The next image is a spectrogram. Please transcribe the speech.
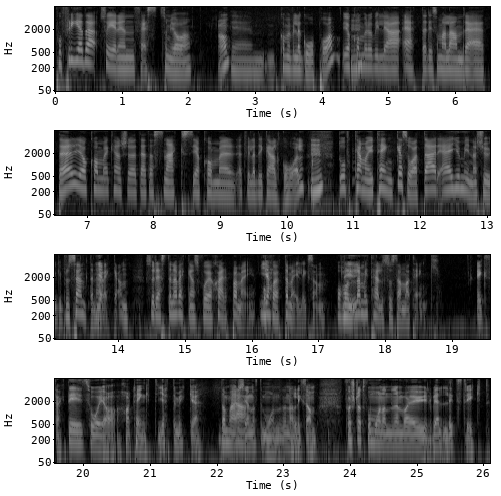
på fredag så är det en fest som jag ja. eh, kommer vilja gå på. Jag mm. kommer mm. att vilja äta det som alla andra äter. Jag kommer kanske att äta snacks. Jag kommer att vilja dricka alkohol. Mm. Då kan man ju tänka så att där är ju mina 20 procent den här ja. veckan. Så resten av veckan så får jag skärpa mig och ja. sköta mig liksom. Och hålla mitt hälsosamma tänk. Exakt, det är så jag har tänkt jättemycket de här ja. senaste månaderna. Liksom. Första två månaderna var jag ju väldigt strikt.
